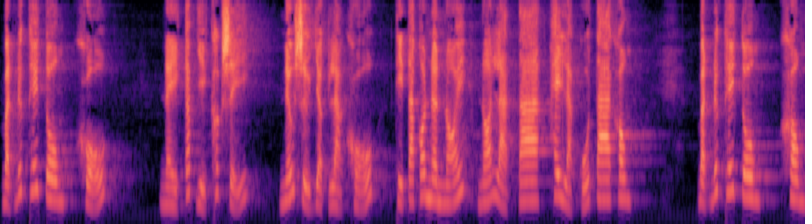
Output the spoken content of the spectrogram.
Bạch Đức Thế Tôn, khổ. Này các vị khất sĩ, nếu sự vật là khổ thì ta có nên nói nó là ta hay là của ta không? Bạch Đức Thế Tôn, không.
